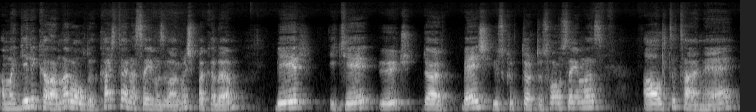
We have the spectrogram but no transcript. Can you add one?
ama geri kalanlar oldu. Kaç tane sayımız varmış bakalım. 1 2 3 4 5 144'tü son sayımız. 6 tane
